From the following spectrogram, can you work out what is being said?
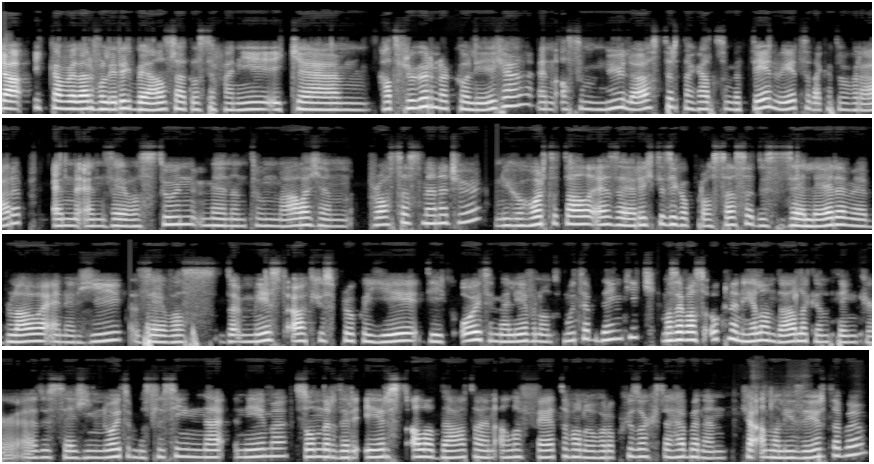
Ja, ik kan me daar volledig bij aansluiten, Stefanie. Ik ehm, had vroeger een collega en als ze nu luistert, dan gaat ze meteen weten dat ik het over haar heb. En, en zij was toen mijn toenmalige process manager. Nu, je hoort het al, zij richtte zich op processen, dus zij leidde met blauwe energie. Zij was de meest uitgesproken J die ik ooit in mijn leven ontmoet heb, denk ik. Maar zij was ook een heel duidelijke thinker. Hè, dus zij ging nooit een beslissing nemen zonder er eerst alle data en alle feiten van over opgezocht te hebben en geanalyseerd te hebben.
